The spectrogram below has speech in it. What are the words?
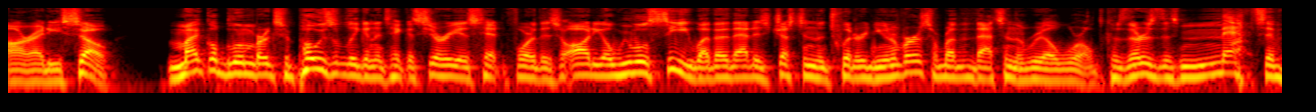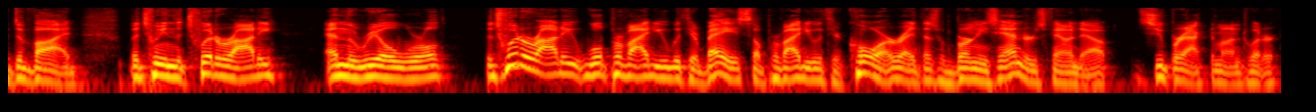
Alrighty, so Michael Bloomberg supposedly going to take a serious hit for this audio. We will see whether that is just in the Twitter universe or whether that's in the real world, because there's this massive divide between the Twitterati and the real world. The Twitterati will provide you with your base, they'll provide you with your core, right? That's what Bernie Sanders found out. He's super active on Twitter.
